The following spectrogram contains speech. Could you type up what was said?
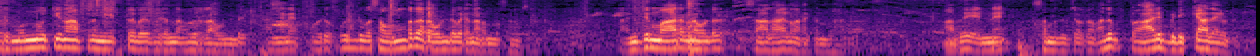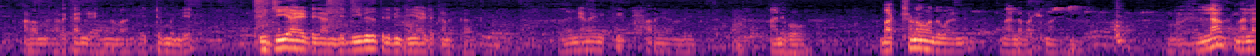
ഒരു മുന്നൂറ്റി നാൽപ്പത് മീറ്റർ വരുന്ന ഒരു റൗണ്ട് അങ്ങനെ ഒരു ഒരു ദിവസം ഒമ്പത് റൗണ്ട് വരെ നടന്ന സംശയം അഞ്ചും ആറും റൗണ്ട് സാധാരണ നടക്കുന്നതാണ്. അത് എന്നെ സംബന്ധിച്ചിടത്തോളം അത് ആരും പിടിക്കാതെ നടന്ന് നടക്കാൻ കഴിയുന്നതാണ് ഏറ്റവും വലിയ വിജയമായിട്ട് ഞാൻ എന്റെ ജീവിതത്തിൽ വിജയമായിട്ട് കണക്കാക്കുന്നത് അതുതന്നെയാണ് എനിക്ക് പറയാനുള്ള അനുഭവം. ഭക്ഷണവും അതുപോലെ തന്നെ നല്ല ഭക്ഷണമായിരുന്നു. എല്ലാം നല്ല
